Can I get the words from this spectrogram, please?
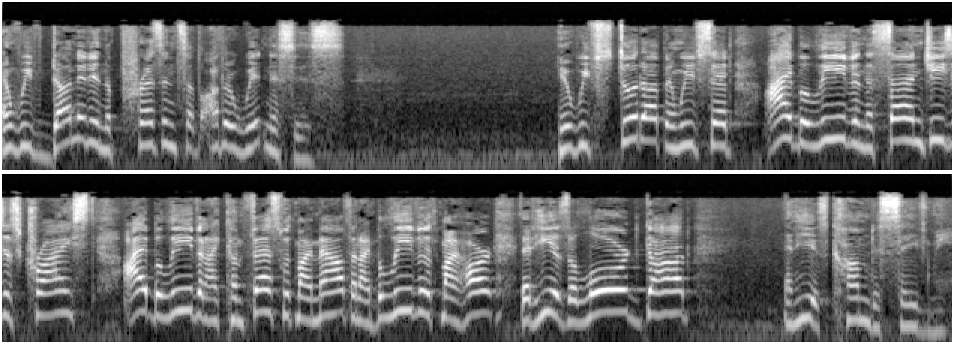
and we've done it in the presence of other witnesses. You know, we've stood up and we've said, I believe in the Son, Jesus Christ. I believe and I confess with my mouth and I believe with my heart that He is the Lord God and He has come to save me.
